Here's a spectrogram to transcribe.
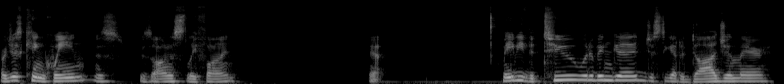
Or just king queen is is honestly fine. Yeah. Maybe the two would have been good just to get a dodge in there.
